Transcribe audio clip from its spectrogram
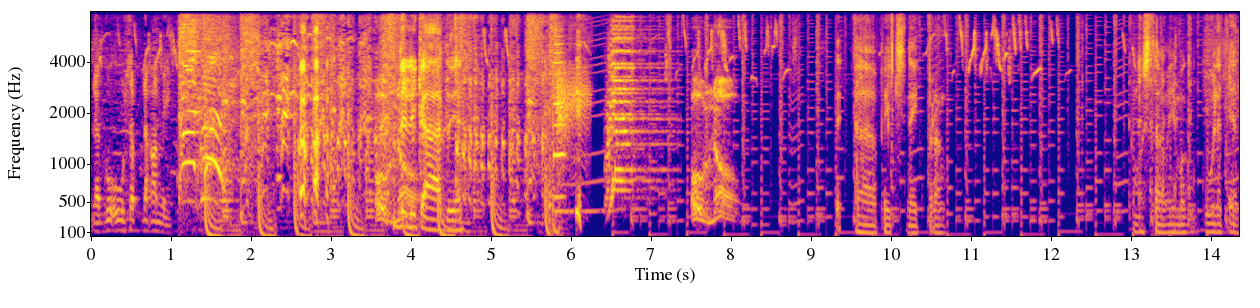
nag-uusap na kami. Delikado yan. oh no! fake snake prank. Kamusta naman yung magugulat yan?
